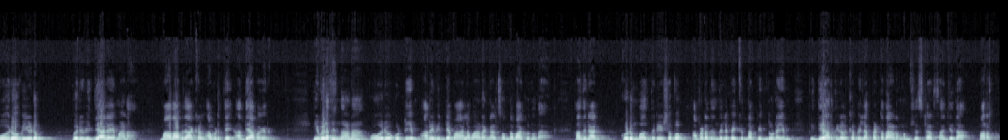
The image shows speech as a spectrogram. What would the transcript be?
ഓരോ വീടും ഒരു വിദ്യാലയമാണ്. മാതാപിതാക്കൾ അവിടുത്തെ അധ്യാപകരും. ഇവിടെ നിന്നാണ് ഓരോ കുട്ടിയും അറിവിന്റെ ബാലപാഠങ്ങൾ സ്വന്തമാക്കുന്നത്. അതിനാൽ കുടുംബാന്തരീക്ഷവും അവിടെ നിന്ന് ലഭിക്കുന്ന പിന്തുണയും വിദ്യാർത്ഥികൾക്ക് വിലപ്പെട്ടതാണെന്നും സിസ്റ്റർ സജിത പറഞ്ഞു.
